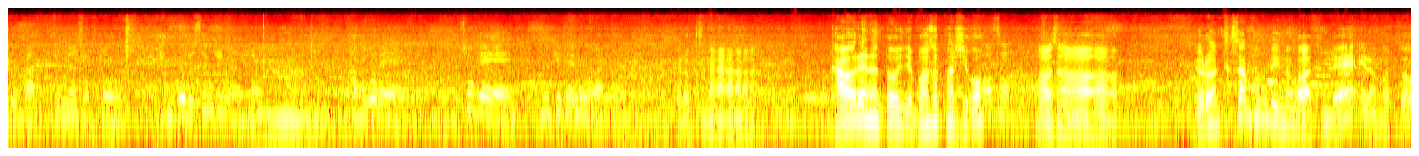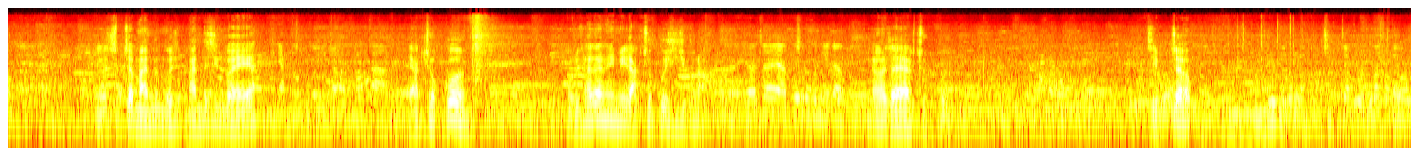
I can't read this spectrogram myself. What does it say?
그 맛 보면서 또 단골이 생기면서 음, 단골의 소개에 그렇게 되는 것 같아요. 그렇구나. 가을에는 또 이제 버섯 파시고 버섯. 버섯 이런 특산품도 있는 것 같은데 이런 것도 이거 직접 만든 거 만드신 거예요? 약초꾼이라고 합니다. 약초꾼 네. 우리 사장님이 약초꾼이시구나. 어, 여자 약초꾼이라고. 여자 약초꾼 직접 직접 한 것도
